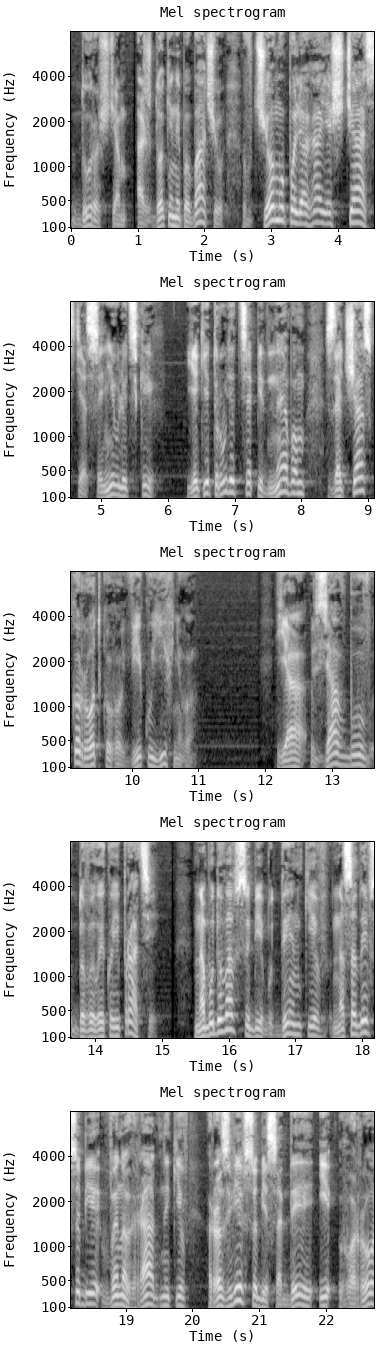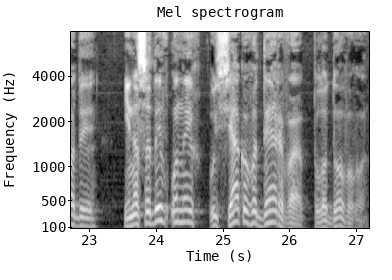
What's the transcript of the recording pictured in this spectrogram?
дурощам, аж доки не побачу, в чому полягає щастя синів людських, які трудяться під небом за час короткого віку їхнього. Я взяв був до великої праці, набудував собі будинків, насадив собі виноградників, розвів собі сади і городи, і насадив у них усякого дерева плодового.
